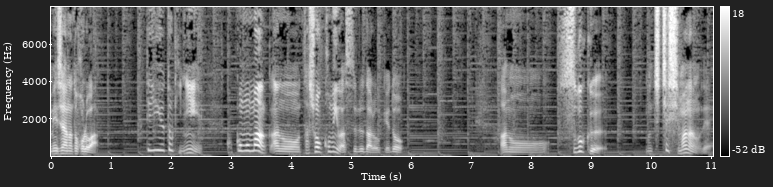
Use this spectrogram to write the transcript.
メジャーなところは。っていう時に、ここもまあ、あの、多少込みはするだろうけど、あの、すごく、ちっちゃい島なので、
